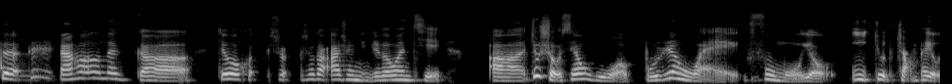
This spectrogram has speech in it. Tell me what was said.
对，然后那个就说说到阿生你这个问题。啊，就首先我不认为父母有义，就长辈有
